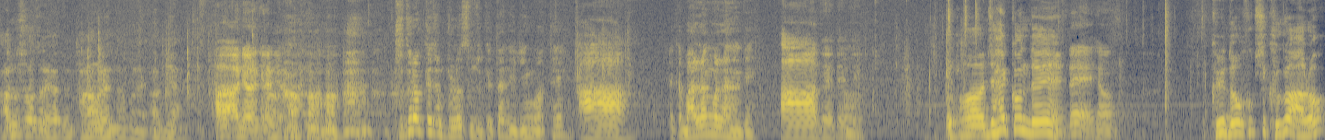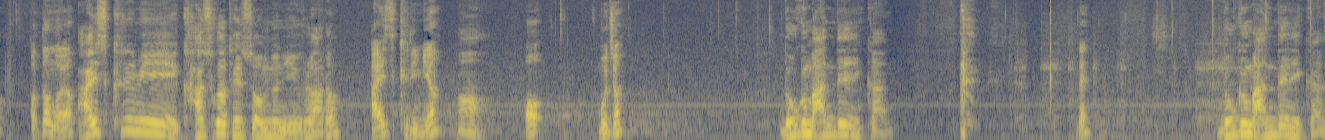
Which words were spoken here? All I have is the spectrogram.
안 웃어서 내가 좀 당황을 했나 보네 아 미안 아 아니 아니 아니요. 부드럽게 좀 불렀으면 좋겠다는 얘기인 것 같아. 아. 약간 말랑말랑하게. 아 네네네. 어 이제 할 건데 네, 형. 그리고 너 혹시 그거 알아? 어떤 거요? 아이스크림이 가수가 될 수 없는 이유를 알아? 아이스크림이요? 어 어, 뭐죠? 녹음 안 되니까 네? 녹음 안 되니까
